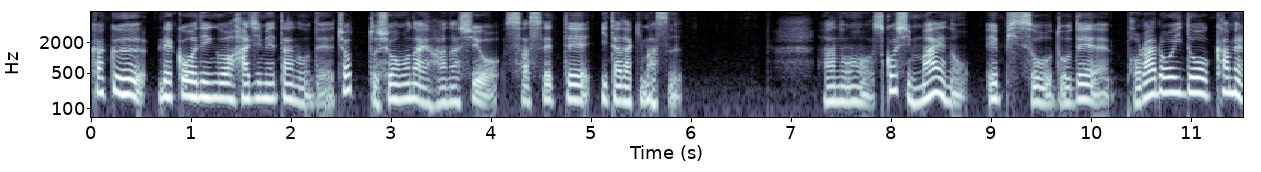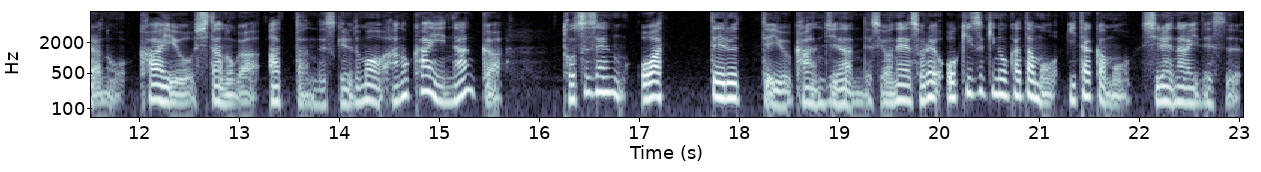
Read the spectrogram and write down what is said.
かくレコーディングを始めたので、ちょっとしょうもない話をさせていただきます。あの、少し前のエピソードで、ポラロイドカメラの回をしたのがあったんですけれども、あの回なんか突然終わってるっていう感じなんですよね。それお気づきの方もいたかもしれないです。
